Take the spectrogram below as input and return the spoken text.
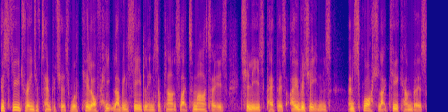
This huge range of temperatures will kill off heat-loving seedlings of plants like tomatoes, chilies, peppers, aubergines, and squash like cucumbers,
